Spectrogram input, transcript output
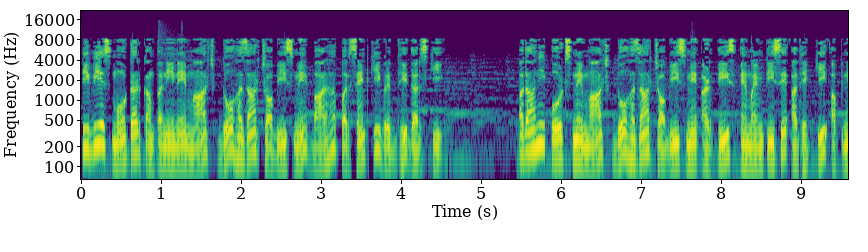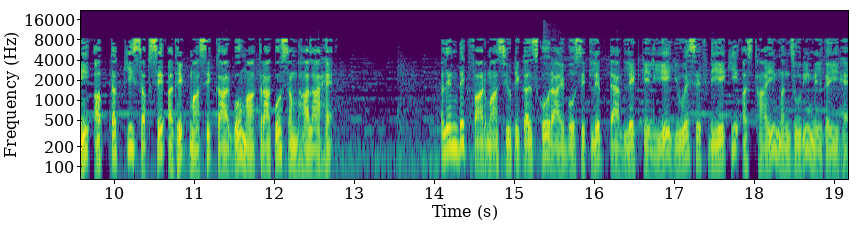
टीवीएस मोटर कंपनी ने मार्च 2024 में 12 परसेंट की वृद्धि दर्ज की। अदानी पोर्ट्स ने मार्च 2024 में 38 एमएमटी से अधिक की अपनी अब तक की सबसे अधिक मासिक कार्गो मात्रा को संभाला है। ओलंबिक फार्मास्यूटिकल्स को राइबोसिक्लिप टैबलेट के लिए यूएसएफडीए की अस्थायी मंजूरी मिल गई है।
